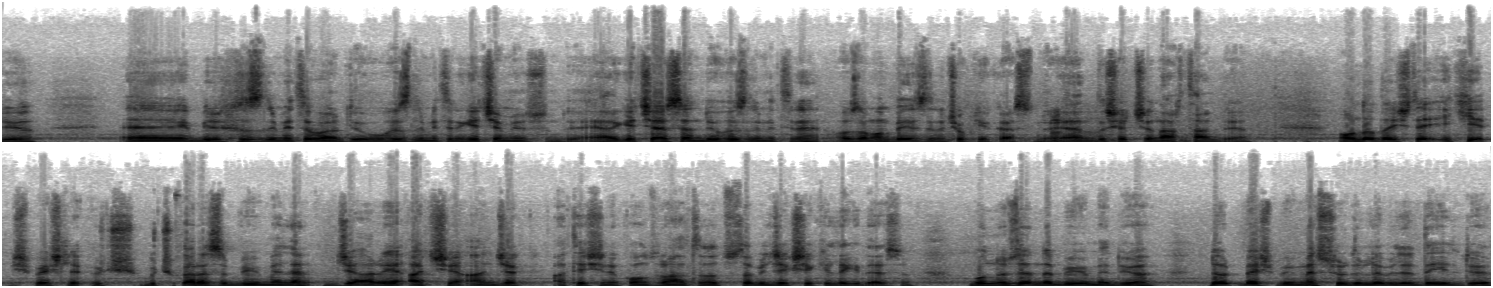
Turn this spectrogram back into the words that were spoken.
diyor. Ee, bir hız limiti var diyor. Bu hız limitini geçemiyorsun diyor. Eğer geçersen diyor hız limitini o zaman benzini çok yakarsın diyor. Yani dış açığın artar diyor. Onda da işte 2.75 ile 3.5 arası büyümeler cari açı ancak ateşini kontrol altında tutabilecek şekilde gidersin. Bunun üzerinde büyüme diyor. 4-5 büyüme sürdürülebilir değil diyor.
